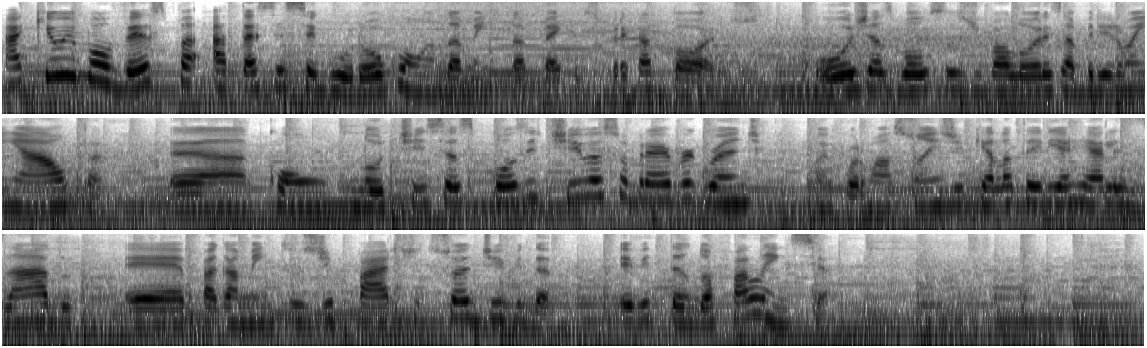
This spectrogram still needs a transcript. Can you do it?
Aqui o Ibovespa até se segurou com o andamento da PEC dos precatórios. Hoje as bolsas de valores abriram em alta, uh, com notícias positivas sobre a Evergrande, com informações de que ela teria realizado uh, pagamentos de parte de sua dívida, evitando a falência.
